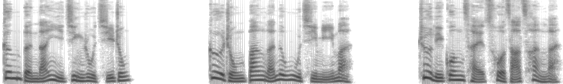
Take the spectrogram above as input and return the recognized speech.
根本难以进入其中。各种斑斓的雾气弥漫，这里光彩错杂灿烂。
